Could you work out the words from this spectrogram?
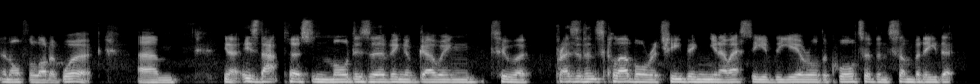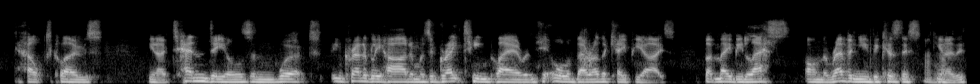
an awful lot of work. Um, you know, is that person more deserving of going to a president's club or achieving you know SE of the year or the quarter than somebody that helped close you know 10 deals and worked incredibly hard and was a great team player and hit all of their other KPIs but maybe less on the revenue because this you know uh-huh. this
